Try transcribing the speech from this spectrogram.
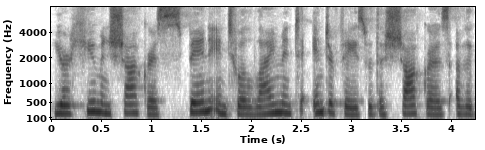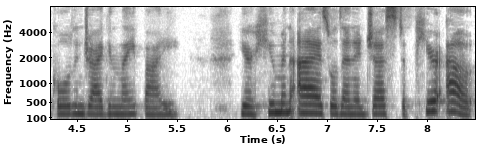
your human chakras spin into alignment to interface with the chakras of the golden dragon light body. Your human eyes will then adjust to peer out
